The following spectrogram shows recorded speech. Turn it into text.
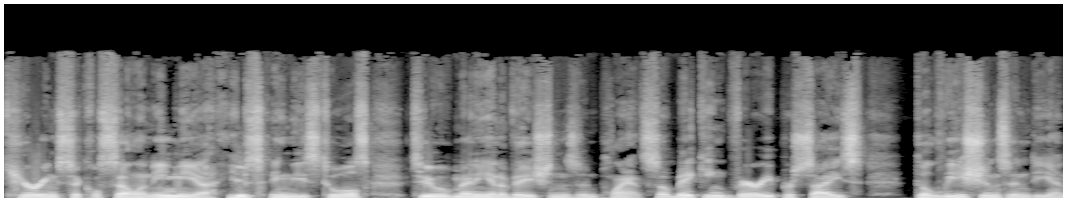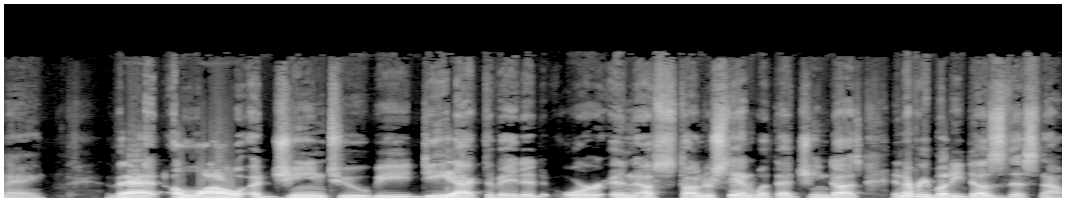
curing sickle cell anemia using these tools to many innovations in plants. So, making very precise deletions in DNA that allow a gene to be deactivated or in us to understand what that gene does. And everybody does this now.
